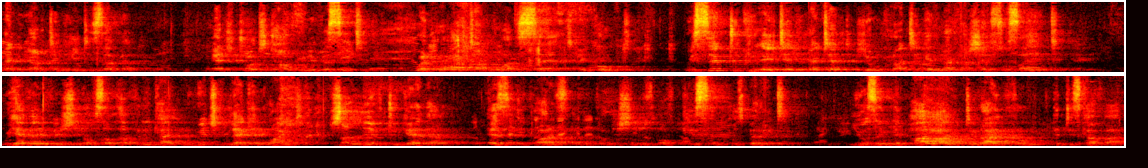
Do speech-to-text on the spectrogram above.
1987, at Georgetown University, when O.R. Tambo once said, I quote, we seek to create a united, democratic, and non-racial society. We have a vision of South Africa in which black and white shall live together as equals in conditions of peace and prosperity, using the power you derive from the discovery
